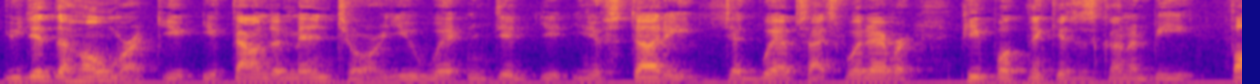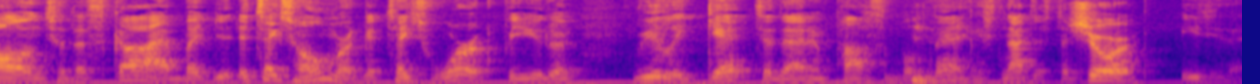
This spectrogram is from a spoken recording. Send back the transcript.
You did the homework. You, you found a mentor. You went and did you, you studied you did websites whatever. People think this is going to be falling to the sky but it takes homework. It takes work for you to really get to that impossible thing. It's not just a Sure. easy thing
